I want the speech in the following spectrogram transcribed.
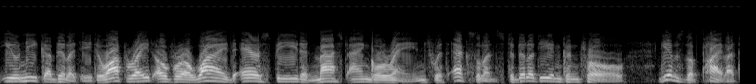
unique ability to operate over a wide airspeed and mast angle range with excellent stability and control gives the pilot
